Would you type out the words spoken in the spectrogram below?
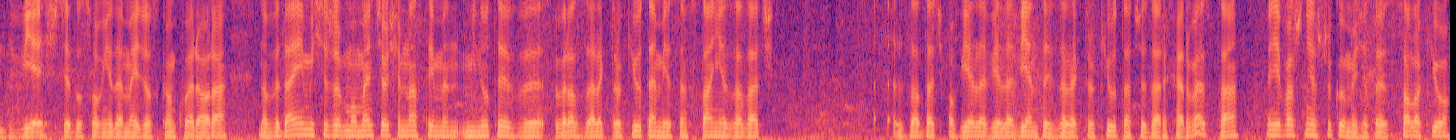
200 dosłownie damage'a z Conquerora. No wydaje mi się, że w momencie 18 min- minuty w, wraz z Electrocutem jestem w stanie zadać zadać o wiele, wiele więcej z Electrocuta czy Dark Harvesta, ponieważ nie oszukujmy się, to jest solo queue,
